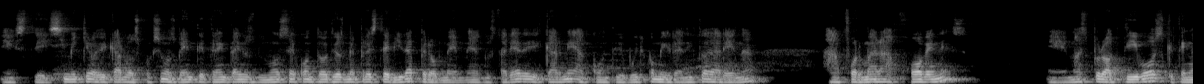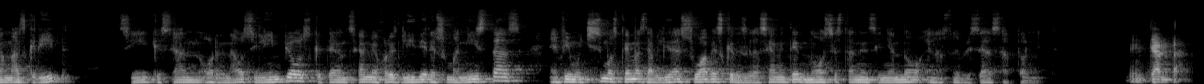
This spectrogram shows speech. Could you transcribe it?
este, sí me quiero dedicar los próximos 20, 30 años, no sé cuánto Dios me preste vida, pero me, me gustaría dedicarme a contribuir con mi granito de arena, a formar a jóvenes eh, más proactivos, que tengan más grit, ¿sí? que sean ordenados y limpios, que tengan, sean mejores líderes humanistas, en fin, muchísimos temas de habilidades suaves que desgraciadamente no se están enseñando en las universidades actualmente. Me encanta.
